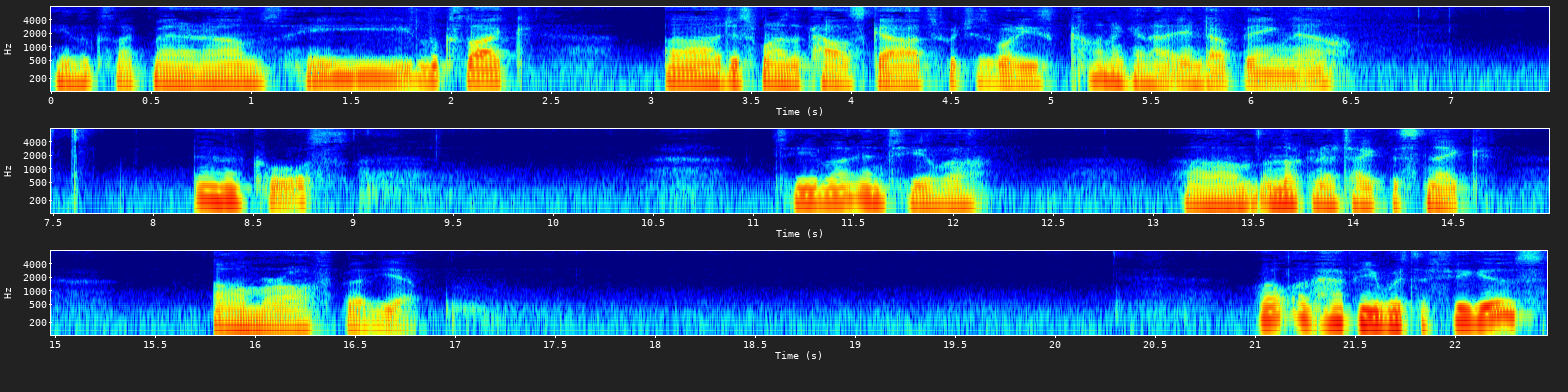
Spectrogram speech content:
He looks like Man at Arms. He looks like uh, just one of the palace guards, which is what he's kind of going to end up being now. And of course, Teela and Teela. Um, I'm not going to take the snake armor off, but yeah. Well, I'm happy with the figures,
